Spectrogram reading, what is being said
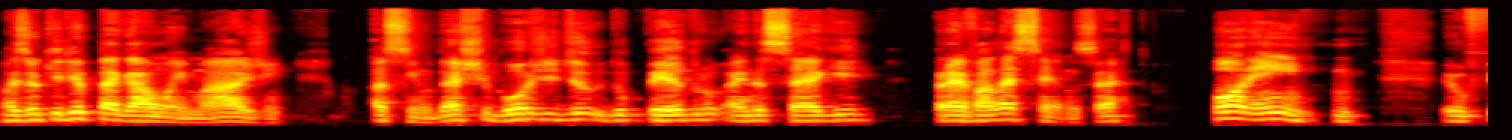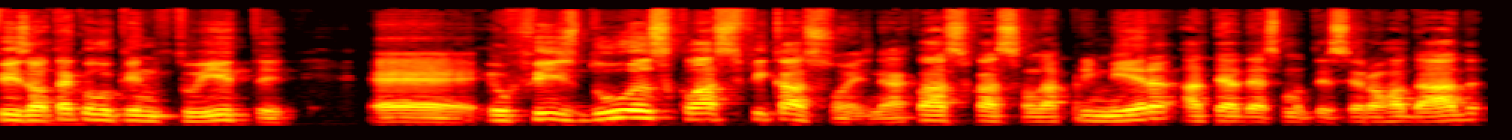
Mas eu queria pegar uma imagem, assim, o dashboard do, do Pedro ainda segue prevalecendo, certo? Porém, eu fiz, eu até coloquei no Twitter, é, eu fiz duas classificações, né? A classificação da primeira até a décima terceira rodada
